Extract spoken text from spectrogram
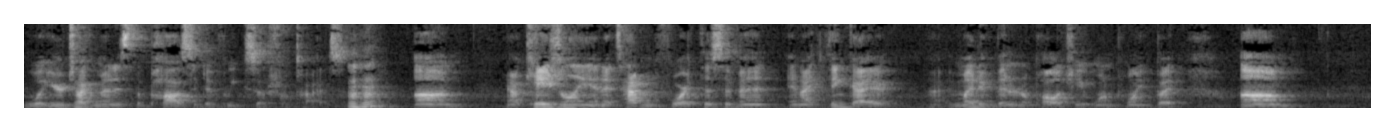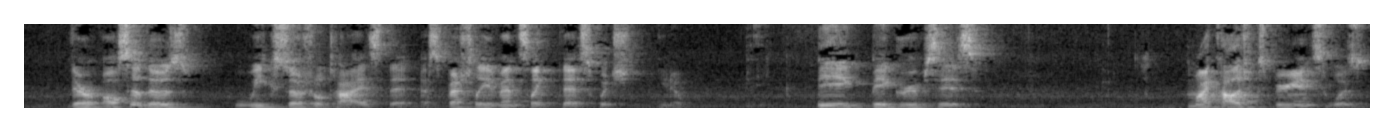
what you're talking about is the positive weak social ties. Mm-hmm. Um, now, occasionally, and it's happened before at this event, and I think I it might have been an apology at one point, but um, there are also those weak social ties that, especially events like this, which you know, big big groups is. My college experience was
